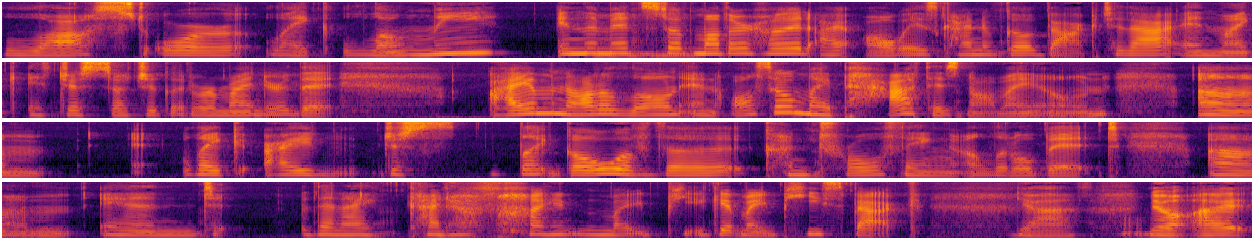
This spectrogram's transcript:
lost or like lonely in the midst of motherhood i always kind of go back to that. And like it's just such a good reminder that i am not alone and also my path is not my own. Um like I just let go of the control thing a little bit. Um, and then I kind of find my get my peace back. Yeah. No, I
